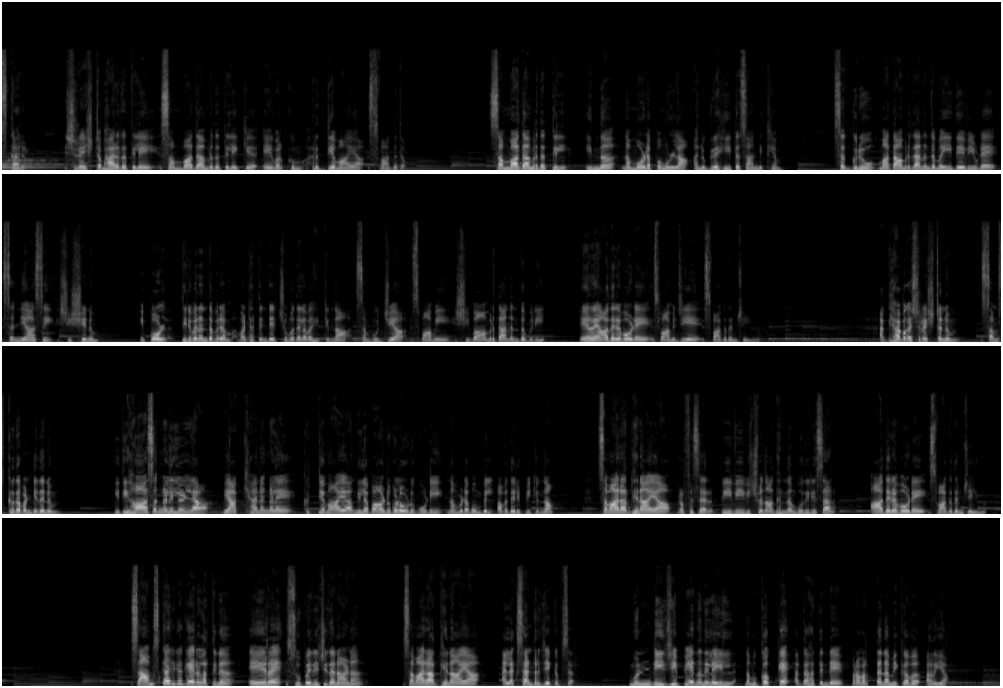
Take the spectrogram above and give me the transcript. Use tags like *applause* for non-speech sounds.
നമസ്കാരം. ശ്രേഷ്ഠ ഭാരതത്തിലെ സംവാദാമൃതത്തിലേക്ക് ഏവർക്കും ഹൃദ്യമായ സ്വാഗതം. സംവാദാമൃതത്തിൽ ഇന്ന് നമ്മോടൊപ്പമുള്ള അനുഗ്രഹീത സാന്നിധ്യം സദ്ഗുരു മാതാമൃതാനന്ദമയി ദേവിയുടെ സന്യാസി ശിഷ്യനും ഇപ്പോൾ തിരുവനന്തപുരം മഠത്തിന്റെ ചുമതല വഹിക്കുന്ന സമ്പൂജ്യ സ്വാമി ശിവാമൃതാനന്ദപുരി ഏറെ ആദരവോടെ സ്വാമിജിയെ സ്വാഗതം ചെയ്യുന്നു. അധ്യാപക ശ്രേഷ്ഠനും സംസ്കൃത പണ്ഡിതനും ഇതിഹാസങ്ങളിലുള്ള വ്യാഖ്യാനങ്ങളെ കൃത്യമായ നിലപാടുകളോടുകൂടി നമ്മുടെ മുമ്പിൽ അവതരിപ്പിക്കുന്ന സമാരാധ്യനായ professor P V Viswanathan Namboothiri sir ആദരവോടെ സ്വാഗതം ചെയ്യുന്നു. സാംസ്കാരിക കേരളത്തിന് ഏറെ സുപരിചിതനാണ് സമാരാധ്യനായ അലക്സാണ്ടർ ജേക്കബ് സർ. മുൻ ഡി ജി പി എന്ന നിലയിൽ നമുക്കൊക്കെ അദ്ദേഹത്തിന്റെ പ്രവർത്തന മികവ് അറിയാം.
